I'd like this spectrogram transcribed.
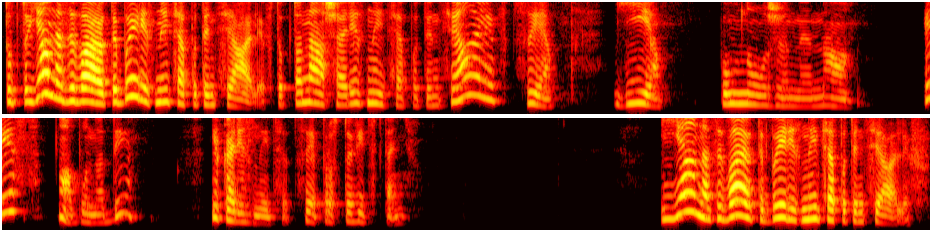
Тобто я називаю тебе різниця потенціалів. Тобто наша різниця потенціалів це є помножене на S, ну або на D. Яка різниця? Це просто відстань. І я називаю тебе різниця потенціалів.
